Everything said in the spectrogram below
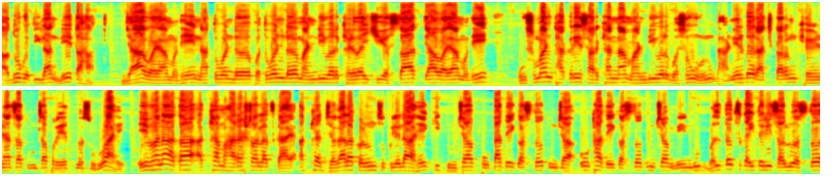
अधोगतीला नेत आहात. ज्या वयामध्ये नातवंड पतवंड मांडीवर खेळवायची असतात त्या वयामध्ये उस्मान ठाकरे सारख्यांना मांडीवर बसवून घाणेरडं राजकारण खेळण्याचा तुमचा प्रयत्न सुरू आहे. एव्हाना आता अख्ख्या महाराष्ट्रालाच काय? अख्ख्या जगाला कळून चुकलेलं आहे की तुमच्या पोटात एक असतं तुमच्या ओठात एक असतं तुमच्या मेंदूत भलतंच काहीतरी चालू असतं.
